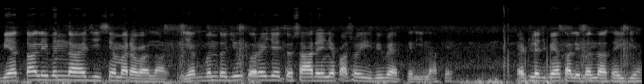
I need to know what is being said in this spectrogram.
બેતાલી બંદા હજી છે મારા વાલા. એક બંદો જીવતો રહી જાય તો સારા એને પાછો એ કરી નાખે. એટલે જ બેતાલી બંદા થઈ ગયા.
